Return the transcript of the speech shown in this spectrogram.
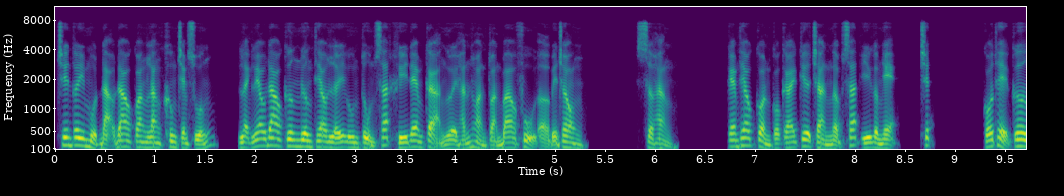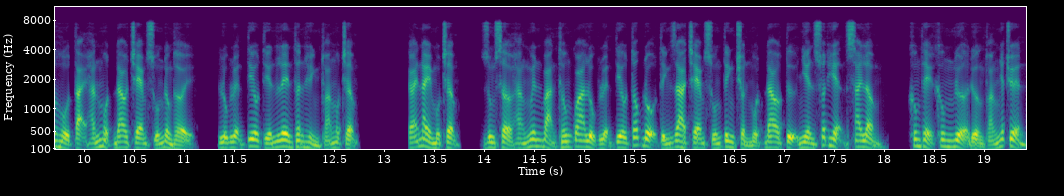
trên cây một đạo đao quang lăng không chém xuống lạnh leo đao cương nương theo lấy ung tùm sát khí đem cả người hắn hoàn toàn bao phủ ở bên trong. Sở hằng, kèm theo còn có cái kia tràn ngập sát ý gầm nhẹ, chết. Có thể cơ hồ tại hắn một đao chém xuống đồng thời, lục luyện tiêu tiến lên thân hình thoáng một chậm. Cái này một chậm, dùng sở hàng nguyên bản thông qua lục luyện tiêu tốc độ tính ra chém xuống tinh chuẩn một đao tự nhiên xuất hiện sai lầm, không thể không nửa đường thoáng nhất chuyển.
